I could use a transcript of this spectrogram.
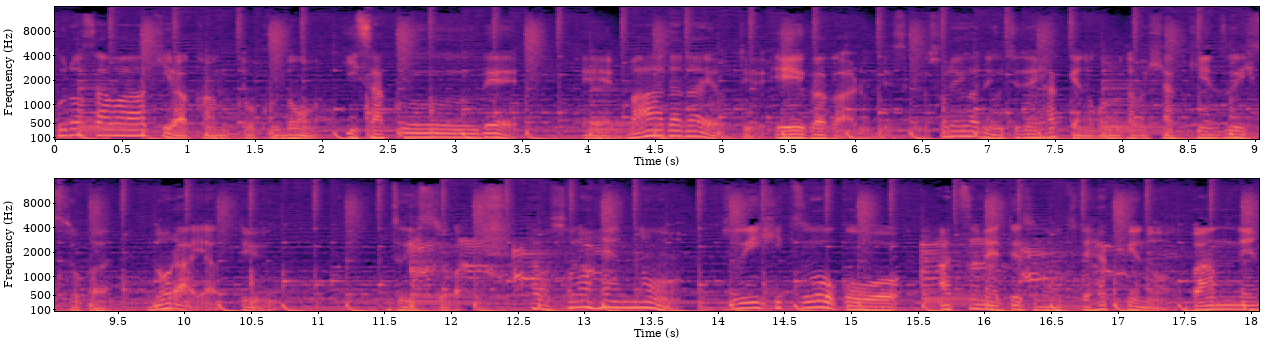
黒澤明監督の遺作で、えー、マーダだよっていう映画があるんですけど、それがね、うちで100件のこの多分100件随筆とか、ノラヤっていう随筆とか、多分その辺の随筆をこう集めて、そのうちで100件の晩年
